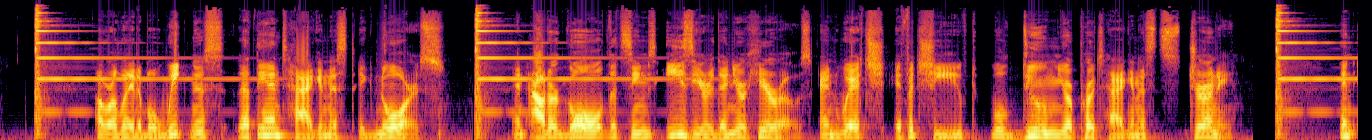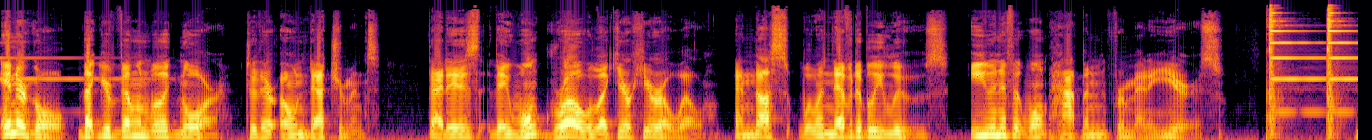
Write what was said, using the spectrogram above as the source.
a relatable weakness that the antagonist ignores, an outer goal that seems easier than your heroes, and which, if achieved, will doom your protagonist's journey, an inner goal that your villain will ignore to their own detriment. That is, they won't grow like your hero will, and thus will inevitably lose, even if it won't happen for many years.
